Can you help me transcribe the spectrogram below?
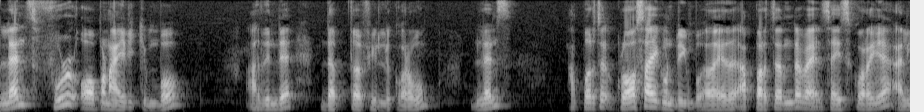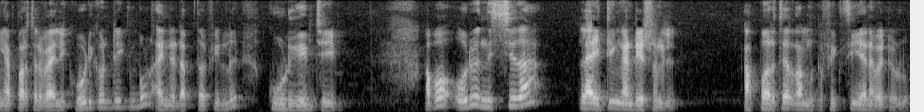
ലെൻസ് ഫുൾ ഓപ്പൺ ആയിരിക്കുമ്പോൾ അതിന്റെ ഡെപ്ത് ഓഫ് ഫീൽഡ് കുറവും. ലെൻസ് അപ്പർച്ചർ ക്ലോസ് ആയിക്കൊണ്ടിരിക്കുമ്പോൾ അതായത് അപ്പർച്ചറിന്റെ സൈസ് കുറയുക അല്ലെങ്കിൽ അപ്പർച്ചർ വാല്യൂ കൂടിക്കൊണ്ടിരിക്കുമ്പോൾ അതിന്റെ ഡെപ്ത് ഓഫ് ഫീൽഡ് കൂടുകയും ചെയ്യും. അപ്പോൾ ഒരു നിശ്ചിത ലൈറ്റിംഗ് കണ്ടീഷനിൽ അപ്പർച്ചർ നമുക്ക് ഫിക്സ് ചെയ്യാനേ പറ്റുള്ളൂ.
